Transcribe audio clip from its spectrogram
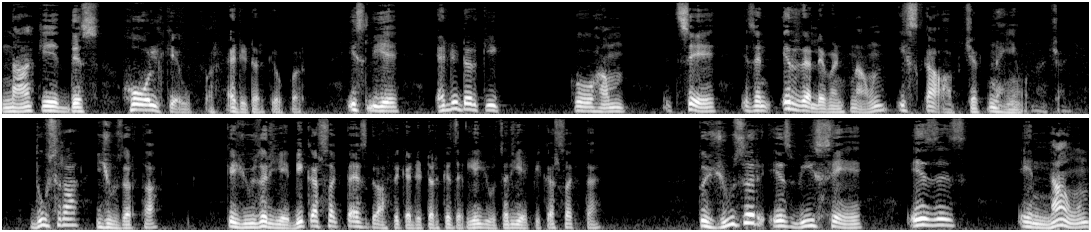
نہ کہ دس ہول کے اوپر ایڈیٹر کے اوپر۔ اس لیے ایڈیٹر کی کو ہم سے از این ارریلیونٹ ناؤن اس کا آبجیکٹ نہیں ہونا چاہیے۔ دوسرا یوزر تھا کہ یوزر یہ بھی کر سکتا ہے، اس گرافک ایڈیٹر کے ذریعے یوزر یہ بھی کر سکتا ہے۔ تو user is we say is is a noun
